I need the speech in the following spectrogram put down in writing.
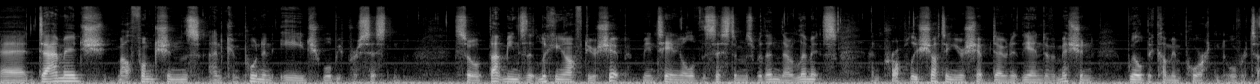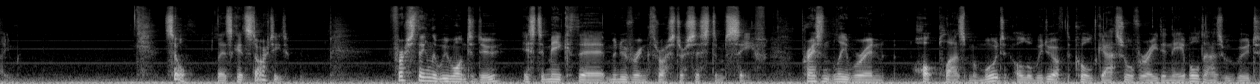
uh, damage, malfunctions, and component age will be persistent. So that means that looking after your ship, maintaining all of the systems within their limits, and properly shutting your ship down at the end of a mission will become important over time. So, let's get started. First thing that we want to do is to make the manoeuvring thruster system safe. Presently we're in hot plasma mode, although we do have the cold gas override enabled as we would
